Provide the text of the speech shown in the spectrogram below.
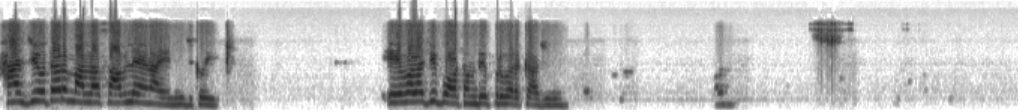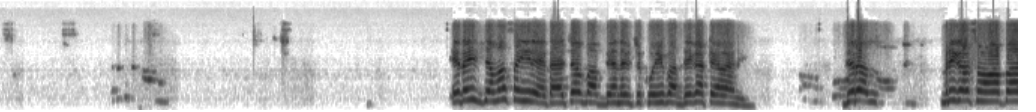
ਹਾਂਜੀ, ਉਹ ਤਾਂ ਰਮਾਲਾ ਸਾਹਿਬ ਲੈਣ ਆਏ ਨੇ ਜੀ ਕੋਈ। ਇਹ ਵਾਲਾ ਜੀ ਬਾਟਮ ਦੇ ਉੱਪਰ ਵਰਕ ਆ ਜੂ ਇਹਦਾ ਹੀ ਜਮਾ ਸਹੀ ਹੈ ਚਾ ਬਾਬਿਆਂ ਦੇ ਵਿੱਚ ਕੋਈ ਵਾਧੇ ਘਾਟੇ ਵਾਲਾ ਨਹੀਂ। ਜਰਾ ਮੇਰੀ ਗੱਲ ਸੁਣੋ ਆਪਾਂ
